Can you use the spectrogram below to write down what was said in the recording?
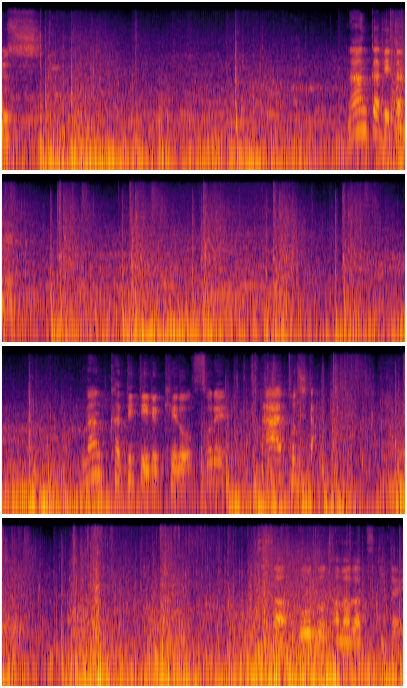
よし。なんか出たね。なんか出てるけどそれあー閉じた。さあとうとう弾が尽きたよ。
